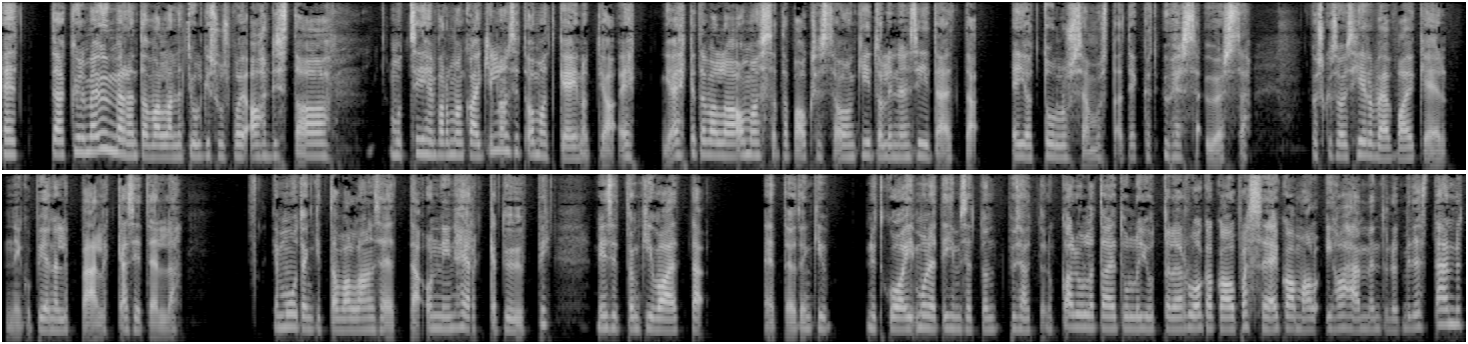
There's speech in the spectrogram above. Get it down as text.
että kyllä mä ymmärrän tavallaan, että julkisuus voi ahdistaa, mutta siihen varmaan kaikilla on sitten omat keinot ja, eh, ja ehkä tavallaan omassa tapauksessa on kiitollinen siitä, että ei ole tullut semmoista, että yhdessä yössä – koska se olisi hirveän vaikea niin kuin pienelle päälle käsitellä. Ja muutenkin tavallaan se, että on niin herkkä tyyppi, niin sitten on kiva, että, että jotenkin nyt kun on, monet ihmiset on pysäyttänyt kadulla tai tullut juttelemaan ruokakaupassa ja eka mä ollut ihan hämmentynyt, miten tähän nyt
